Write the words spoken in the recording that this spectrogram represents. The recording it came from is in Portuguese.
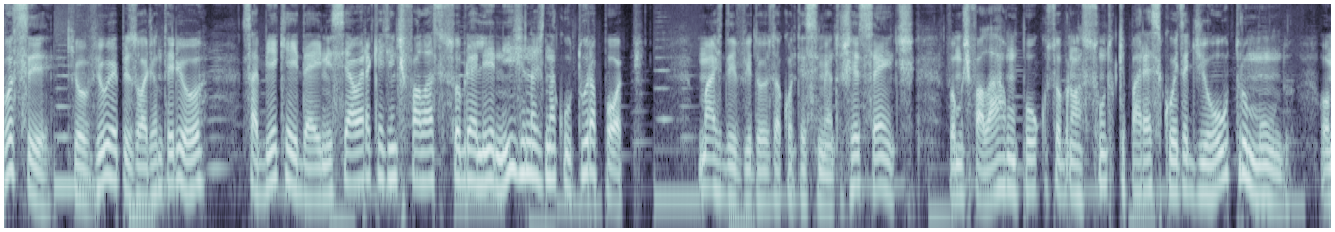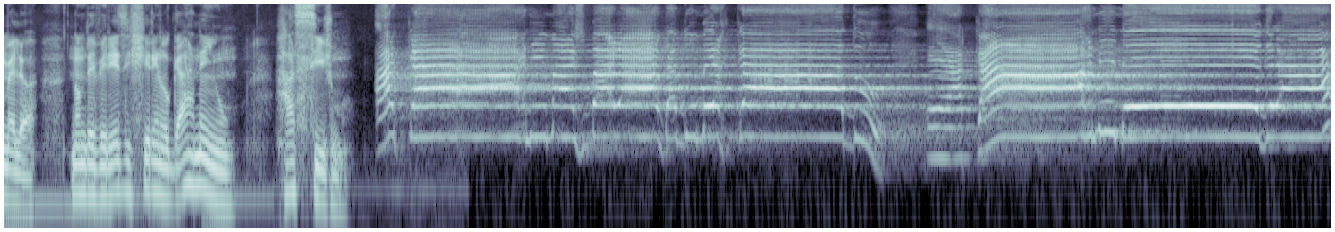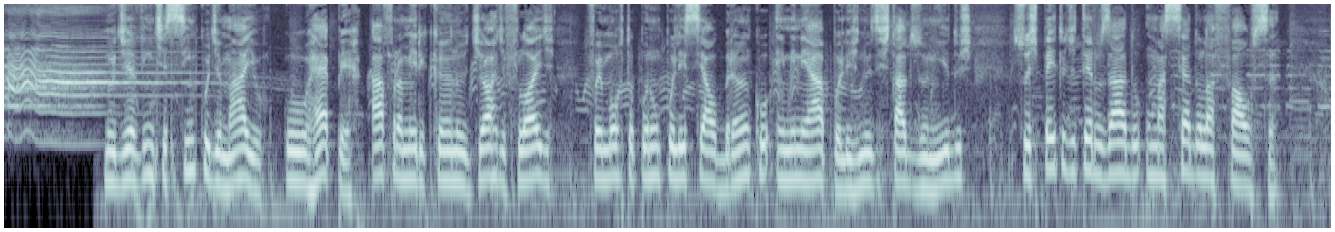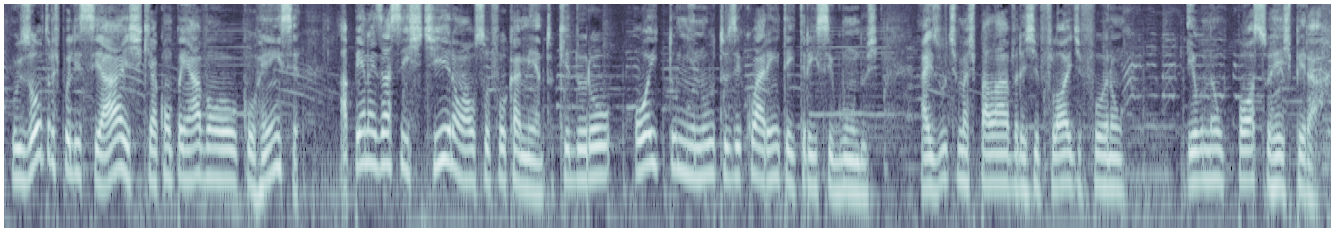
Você, que ouviu o episódio anterior, sabia que a ideia inicial era que a gente falasse sobre alienígenas na cultura pop. Mas devido aos acontecimentos recentes, vamos falar um pouco sobre um assunto que parece coisa de outro mundo, ou melhor, não deveria existir em lugar nenhum: racismo. No dia 25 de maio, o rapper afro-americano George Floyd foi morto por um policial branco em Minneapolis, nos Estados Unidos, suspeito de ter usado uma cédula falsa. Os outros policiais que acompanhavam a ocorrência apenas assistiram ao sufocamento, que durou 8 minutos e 43 segundos. As últimas palavras de Floyd foram: Eu não posso respirar.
